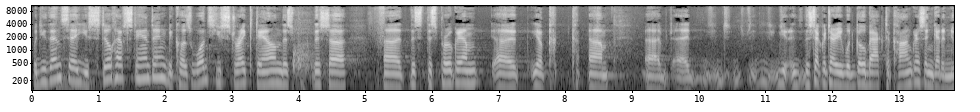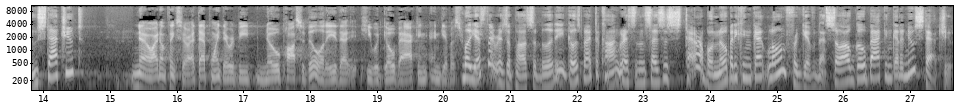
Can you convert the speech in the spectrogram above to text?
Would you then say you still have standing because once you strike down this this uh, uh, this this program, uh, you know, um, uh, uh, the secretary would go back to Congress and get a new statute? No, I don't think so. At that point, there would be no possibility that he would go back and, and give us. Well, yes, there is a possibility. He goes back to Congress and says this is terrible. Nobody can get loan forgiveness, so I'll go back and get a new statute.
